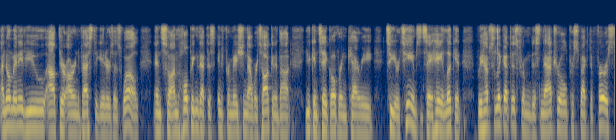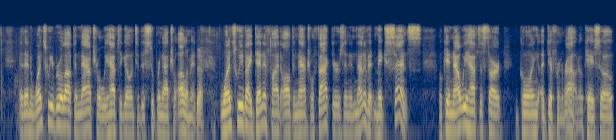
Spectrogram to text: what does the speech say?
I know many of you out there are investigators as well, and so I'm hoping that this information that we're talking about you can take over and carry to your teams and say, hey, look it, we have to look at this from this natural perspective first, and then once we rule out the natural, we have to go into this supernatural element. Yeah. Once we've identified all the natural factors and none of it makes sense okay now we have to start going a different route. Okay so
